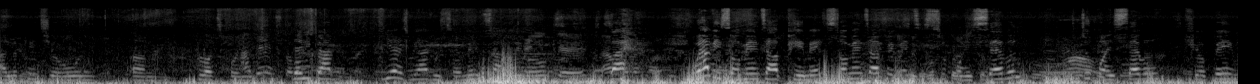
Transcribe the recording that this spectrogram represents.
allocate your own um, plot for you. Then if you have, yes, we have instrumental payment. Okay. But we have instrumental payment. Instrumental payment is 2.7. 2.7 if you're paying.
